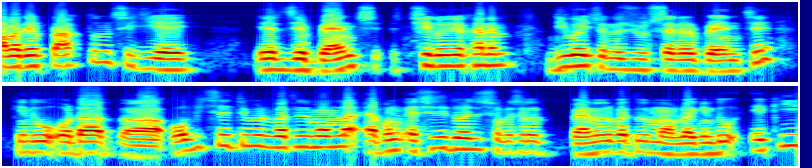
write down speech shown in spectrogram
আমাদের প্রাক্তন সিজিআই এর যে বেঞ্চ ছিল যেখানে ডিওয়াই চন্দ্রচূড় স্যারের বেঞ্চে কিন্তু ওটা টিমের বাতিল মামলা এবং এসএসসি দু হাজার ষোলো সাল প্যানেল বাতিল মামলা কিন্তু একই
